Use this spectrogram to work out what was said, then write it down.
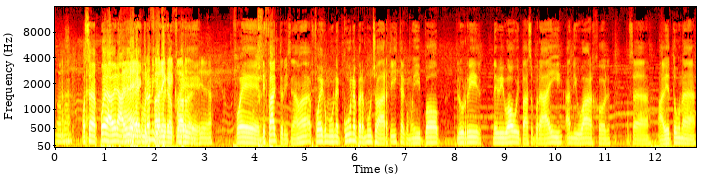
no, no. O sea, puede haber habido Ah, una electrónica, pero fue, yeah. fue The Factory, se llama. Fue como una cuna para muchos artistas, como Iggy Pop, Lou Reed, David Bowie pasó por ahí, Andy Warhol. O sea, había toda una...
